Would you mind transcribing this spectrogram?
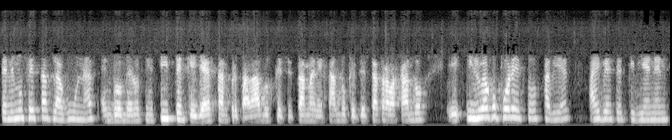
tenemos estas lagunas en donde nos insisten que ya están preparados, que se está manejando, que se está trabajando, eh, y luego por eso, Javier, hay veces que vienen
